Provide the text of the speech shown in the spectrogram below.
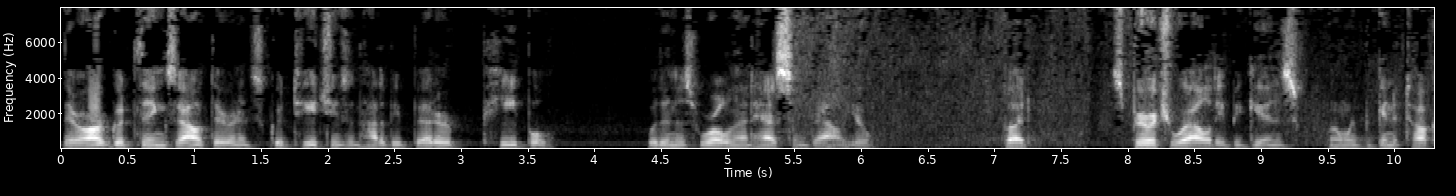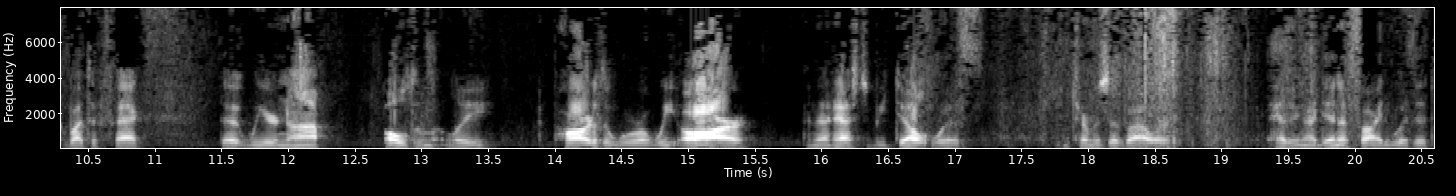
There are good things out there, and it's good teachings on how to be better people within this world, and that has some value. But spirituality begins when we begin to talk about the fact that we are not ultimately part of the world. We are, and that has to be dealt with in terms of our having identified with it.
